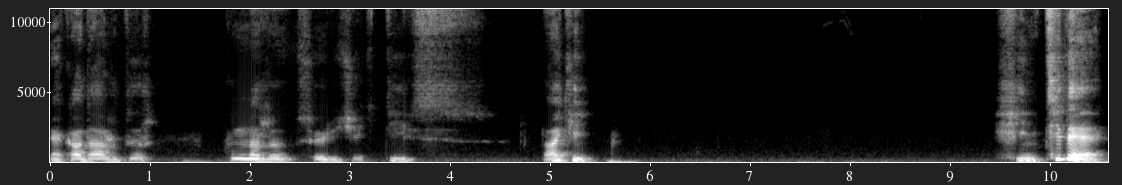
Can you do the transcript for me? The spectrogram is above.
Ne kadardır? Bunları söyleyecek değiliz. Lakin Hint'i de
